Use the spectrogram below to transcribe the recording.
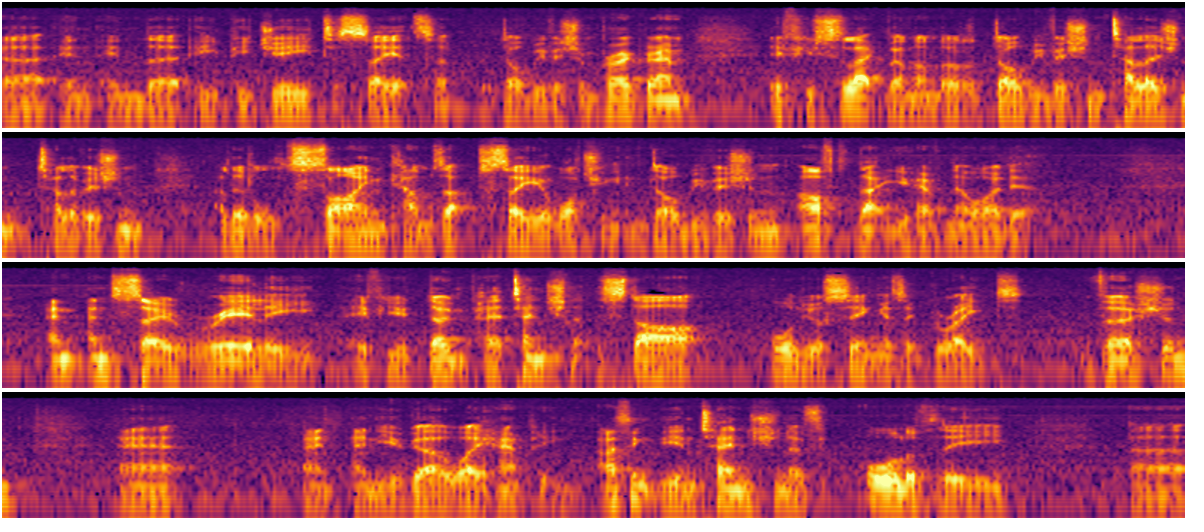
uh, in in the EPG to say it's a Dolby Vision program. If you select that on a Dolby Vision television, television, a little sign comes up to say you're watching it in Dolby Vision. After that, you have no idea. And and so really, if you don't pay attention at the start, all you're seeing is a great version, uh, and and you go away happy. I think the intention of all of the uh,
